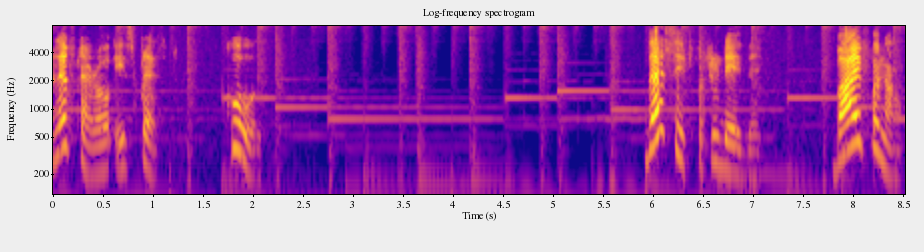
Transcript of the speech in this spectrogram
left arrow is pressed. Cool. That's it for today then. Bye for now.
